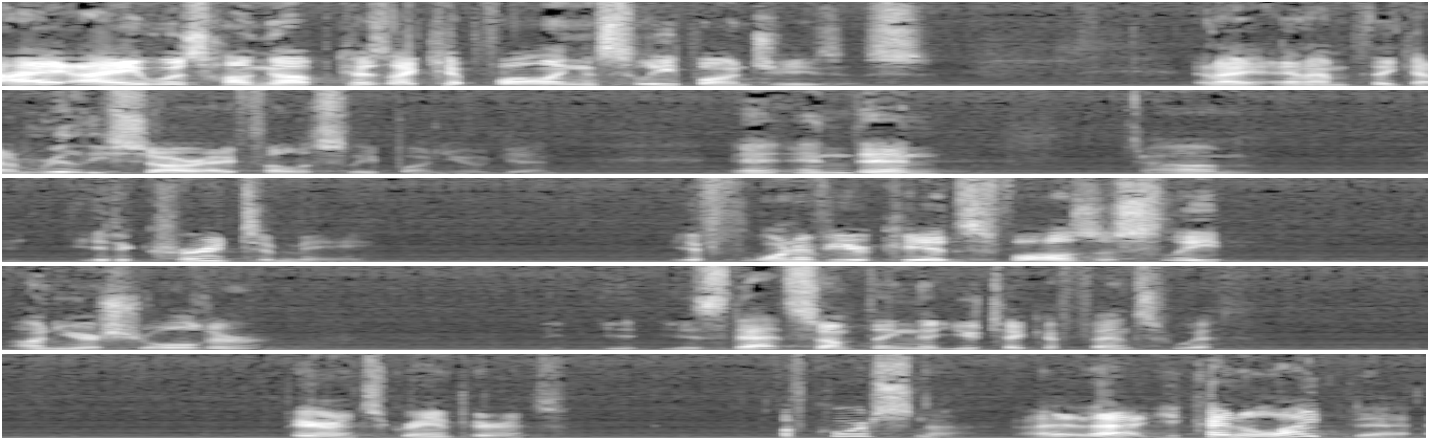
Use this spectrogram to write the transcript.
I, I was hung up because I kept falling asleep on Jesus. And, I, and I'm thinking, I'm really sorry I fell asleep on you again. And, and then um, it occurred to me if one of your kids falls asleep on your shoulder is that something that you take offense with? Parents, grandparents? Of course not. I, that, you kind of like that.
